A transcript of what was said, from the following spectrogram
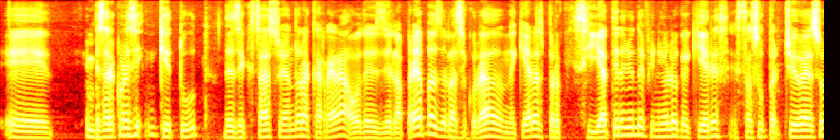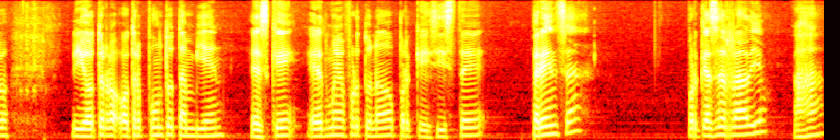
eh, empezar con esa inquietud desde que estás estudiando la carrera o desde la prepa, desde la secundaria, donde quieras, pero si ya tienes bien definido lo que quieres, está súper chido eso. Y otro, otro punto también es que eres muy afortunado porque hiciste prensa, porque haces radio Ajá.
